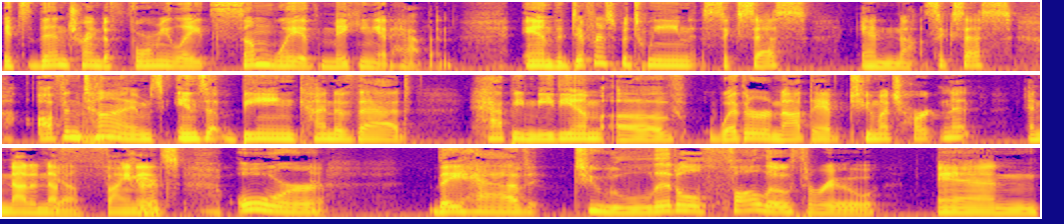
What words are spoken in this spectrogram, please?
it's then trying to formulate some way of making it happen. And the difference between success and not success oftentimes mm-hmm. ends up being kind of that happy medium of whether or not they have too much heart in it and not enough Yeah, finance or Yep. They have too little follow through and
